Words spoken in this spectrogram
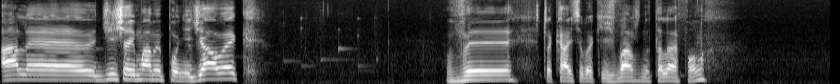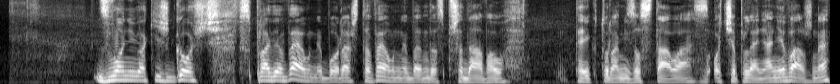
Ale dzisiaj mamy poniedziałek. W... Czekajcie, bo jakiś ważny telefon. Dzwonił jakiś gość w sprawie wełny, bo resztę wełny będę sprzedawał. Tej, która mi została z ocieplenia, nieważne.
